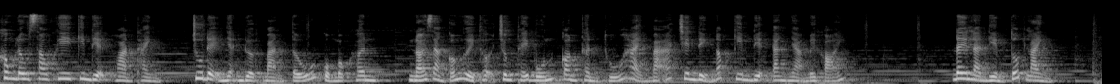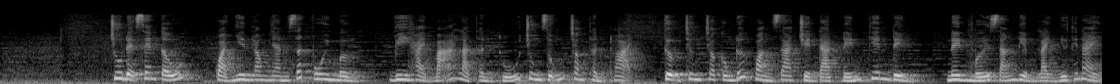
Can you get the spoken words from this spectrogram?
không lâu sau khi kim điện hoàn thành, Chu Đệ nhận được bản tấu của Mộc Hân, nói rằng có người thợ trông thấy bốn con thần thú hải mã trên đỉnh nóc kim điện đang nhà mây khói. Đây là niềm tốt lành. Chu Đệ xem tấu, quả nhiên Long Nhan rất vui mừng vì hải mã là thần thú trung dũng trong thần thoại, tượng trưng cho công đức hoàng gia truyền đạt đến thiên đình nên mới dáng điểm lành như thế này.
